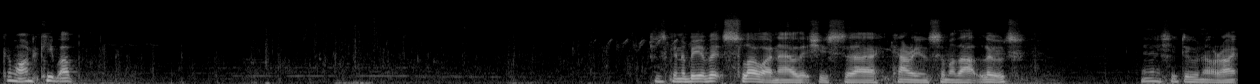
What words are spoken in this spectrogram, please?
Come on, keep up. She's going to be a bit slower now that she's uh, carrying some of that loot. Yeah, she's doing alright.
